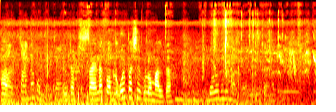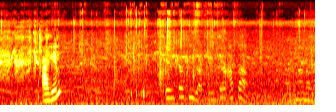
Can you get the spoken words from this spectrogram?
হ্যাঁ। এটা চায়না কমলা। ওই পাশেরগুলো মালটা। বড়গুলো মালটা এগুলো আহিল? এইটা কি গাছ। এইটা আতা না না না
